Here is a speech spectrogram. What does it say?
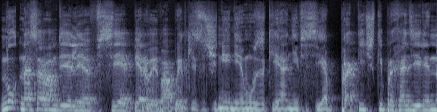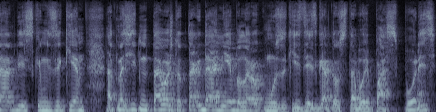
Ну, на самом деле, все первые попытки сочинения музыки, они все практически проходили на английском языке. Относительно того, что тогда не было рок-музыки, здесь готов с тобой поспорить.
